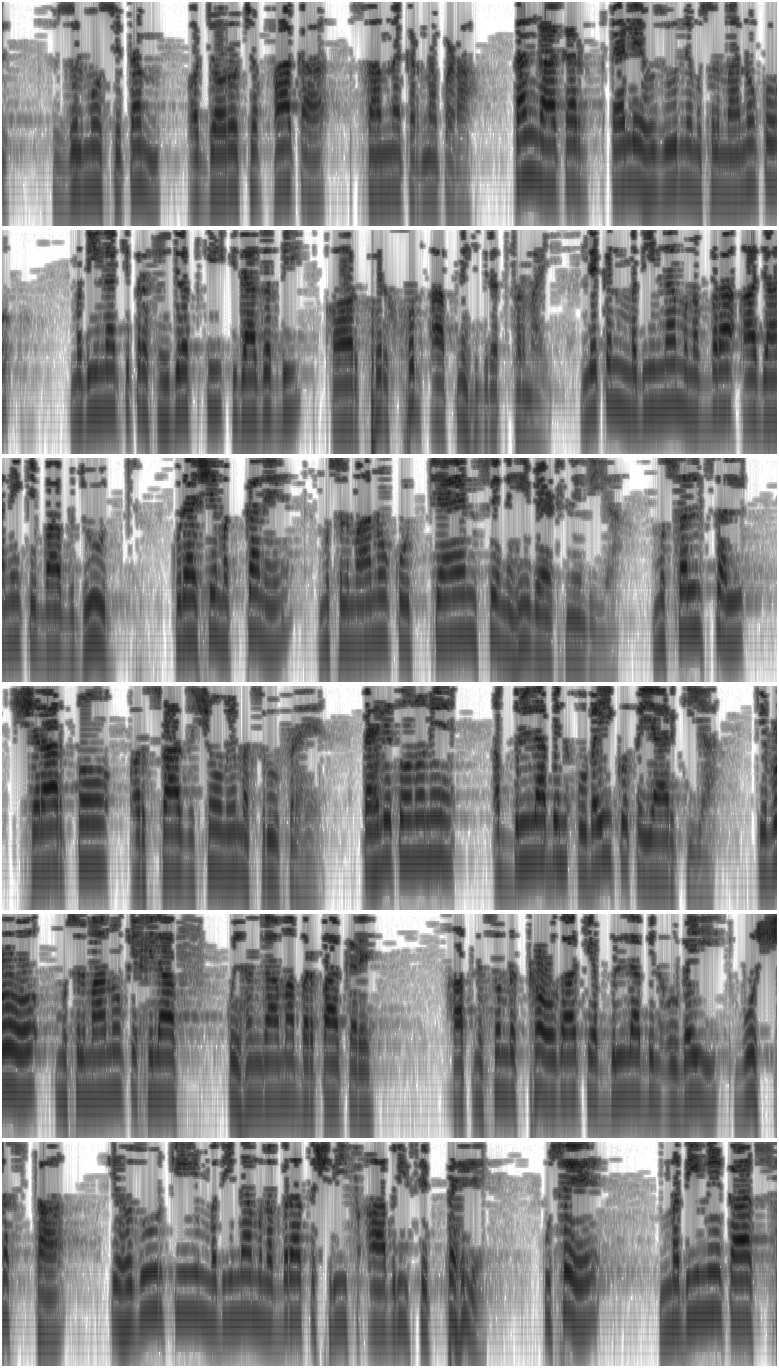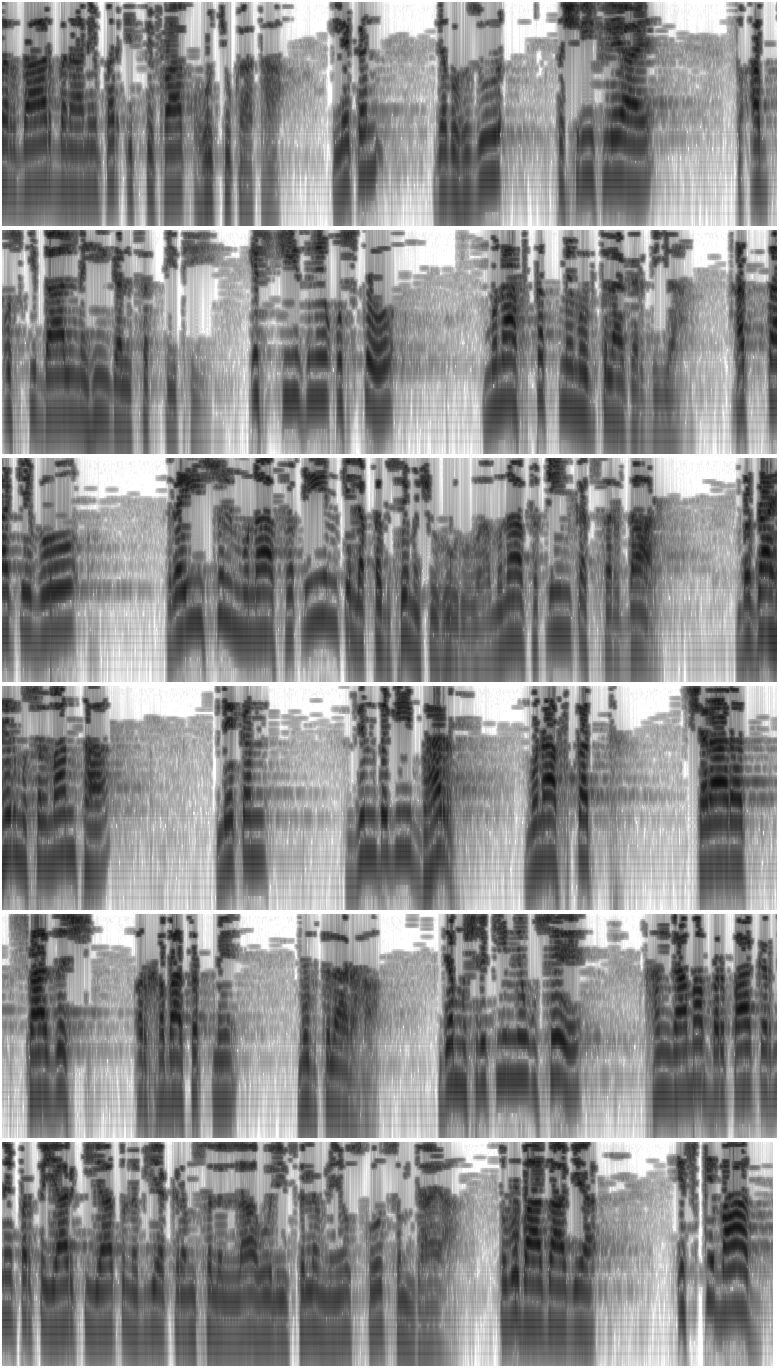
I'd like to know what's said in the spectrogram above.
ظلم و ستم اور جور و چفا کا سامنا کرنا پڑا۔ تنگ آ کر پہلے حضور نے مسلمانوں کو مدینہ کی طرف ہجرت کی اجازت دی اور پھر خود آپ نے ہجرت فرمائی۔ لیکن مدینہ منورہ آ جانے کے باوجود قریش مکہ نے مسلمانوں کو چین سے نہیں بیٹھنے دیا۔ مسلسل شرارتوں اور سازشوں میں مصروف رہے۔ پہلے تو انہوں نے عبداللہ بن ابئی کو تیار کیا کہ وہ مسلمانوں کے خلاف کوئی ہنگامہ برپا کرے۔ آپ نے سن رکھا ہوگا کہ عبداللہ بن ابئی وہ شخص تھا کہ حضور کی مدینہ منورہ تشریف آبری سے پہلے اسے مدینے کا سردار بنانے پر اتفاق ہو چکا تھا۔ لیکن جب حضور تشریف لے آئے تو اب اس کی دال نہیں گل سکتی تھی۔ اس چیز نے اس کو منافقت میں مبتلا کر دیا۔ حتیٰ کہ وہ رئیس المنافقین کے لقب سے مشہور ہوا۔ منافقین کا سردار۔ بظاہر مسلمان تھا، لیکن زندگی بھر منافقت، شرارت، سازش اور خباست میں مبتلا رہا۔ جب مشرقین نے اسے ہنگامہ برپا کرنے پر تیار کیا تو نبی اکرم صلی اللہ علیہ وسلم نے اس کو سمجھایا۔ تو وہ باز آ گیا۔ اس کے بعد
